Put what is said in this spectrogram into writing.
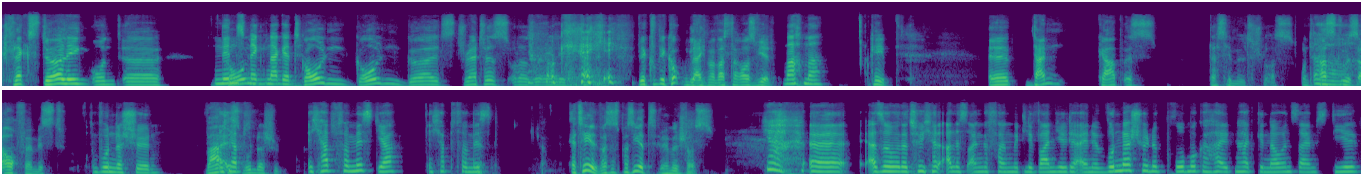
Flex Sterling und äh, Nins Golden, McNugget. Golden, Golden Girl Stratus oder so ähnlich. Okay. Wir, wir gucken gleich mal, was daraus wird. Mach mal. Okay. Äh, dann gab es das Himmelsschloss. Und hast Oh. du es auch vermisst? Wunderschön. War Ich es wunderschön? Ich hab's vermisst, ja. Ich hab's vermisst. Erzähl, was ist passiert im Himmelsschloss? Ja, äh, also natürlich hat alles angefangen mit Levaniel, der eine wunderschöne Promo gehalten hat, genau in seinem Stil.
